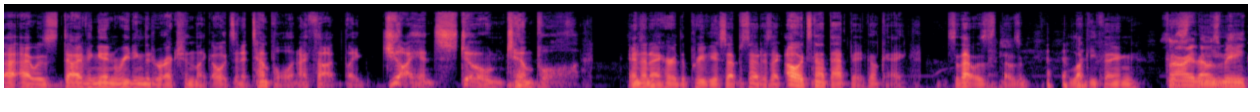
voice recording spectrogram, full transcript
I, I, was diving in, reading the direction, like, oh, it's in a temple. And I thought, like, giant stone temple. And then I heard the previous episode. It's like, oh, it's not that big. Okay. So that was that was a lucky thing. Sorry, that the, was me.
